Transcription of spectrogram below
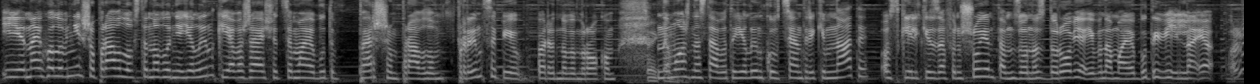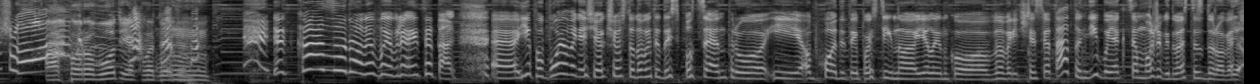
І найголовніше правило встановлення ялинки. Я вважаю, що це має бути першим правилом, в принципі, перед новим роком. Це Не можна ставити ялинку в центрі кімнати, оскільки за феншуєм там зона здоров'я, і вона має бути вільна. Я що? А хоровод як водити. Яка зона? Але виявляється так. Е, є побоювання, що якщо встановити десь по центру і обходити постійно ялинку в новорічні свята, то ніби як це може відвести здоров'я.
